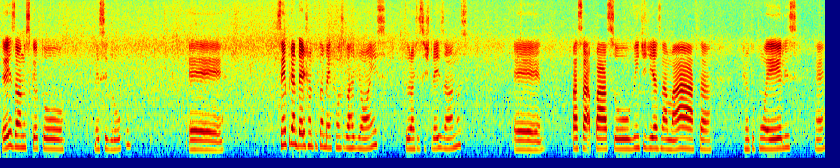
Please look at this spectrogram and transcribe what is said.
três anos que eu estou nesse grupo. É, sempre andei junto também com os guardiões durante esses três anos. É, passa, passo 20 dias na mata junto com eles né?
